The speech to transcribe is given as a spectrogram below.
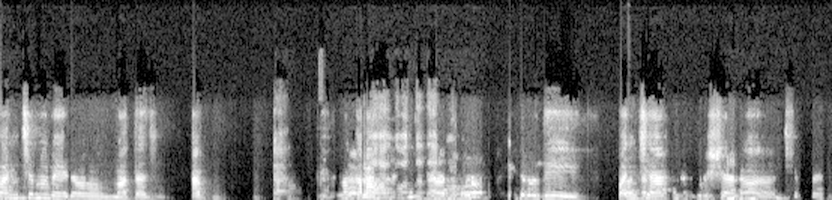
పంచమ వేదం మాతాజీ. భాగవత ధర్మం. ఐదవది పంచాత్మ పురుషాన చెప్పారు.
